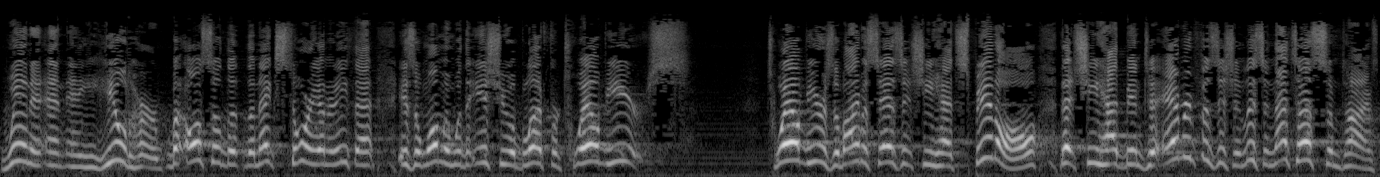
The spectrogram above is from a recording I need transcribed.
went and, and, and, he healed her. But also, the, the next story underneath that is a woman with the issue of blood for 12 years. 12 years, the Bible says that she had spent all, that she had been to every physician. Listen, that's us sometimes.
